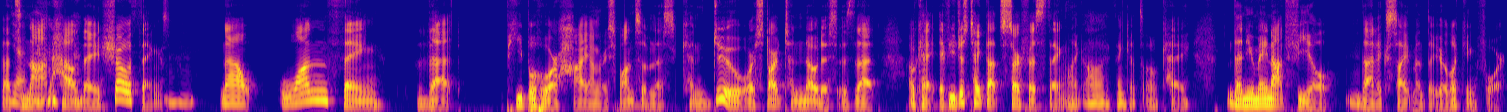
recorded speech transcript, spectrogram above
that's yeah. not how they show things. Mm-hmm. Now, one thing that people who are high on responsiveness can do or start to notice is that okay, if you just take that surface thing, like, "Oh, I think it's okay," then you may not feel mm. that excitement that you're looking for.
